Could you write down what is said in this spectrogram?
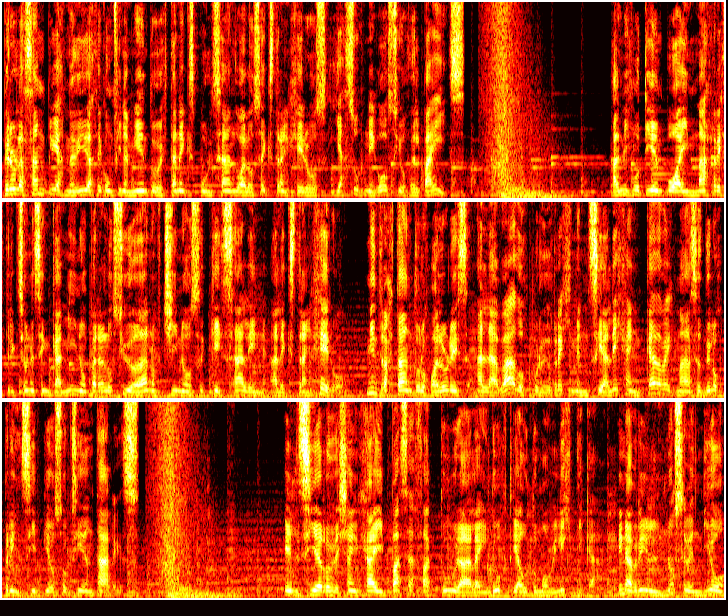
pero las amplias medidas de confinamiento están expulsando a los extranjeros y a sus negocios del país. Al mismo tiempo hay más restricciones en camino para los ciudadanos chinos que salen al extranjero. Mientras tanto, los valores alabados por el régimen se alejan cada vez más de los principios occidentales. El cierre de Shanghai pasa factura a la industria automovilística. En abril no se vendió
